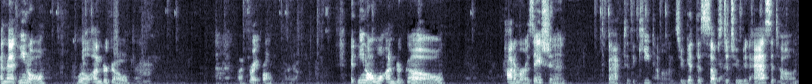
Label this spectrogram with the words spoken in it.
And that enol will undergo, to write wrong. That enol will undergo tautomerization back to the ketone. So you get this substituted acetone.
